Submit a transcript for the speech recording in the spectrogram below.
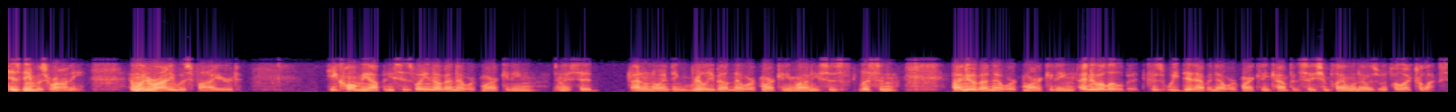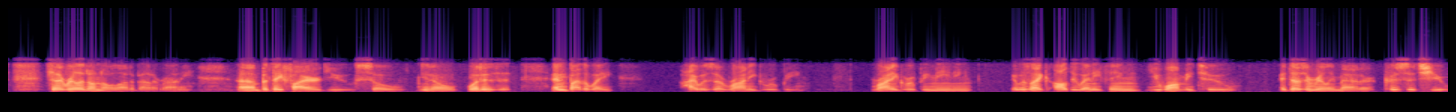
His name was Ronnie. And when Ronnie was fired, he called me up and he says, What do you know about network marketing? And I said, I don't know anything really about network marketing, Ronnie. He says, Listen, I knew about network marketing, I knew a little bit because we did have a network marketing compensation plan when I was with Electrolux. So I really don't know a lot about it, Ronnie. Um, but they fired you, so, you know, what is it? And by the way, I was a Ronnie groupie. Ronnie groupie meaning it was like I'll do anything you want me to. It doesn't really matter because it's you.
